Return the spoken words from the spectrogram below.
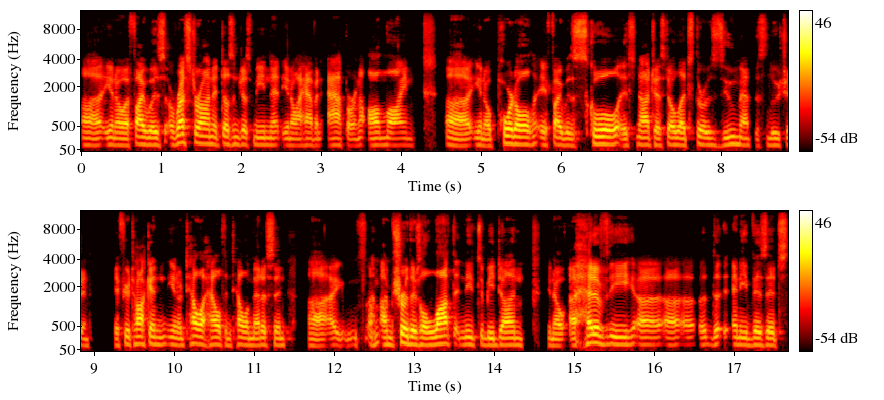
uh, you know, if I was a restaurant, it doesn't just mean that, you know, I have an app or an online, uh, you know, portal. If I was school, it's not just, oh, let's throw Zoom at the solution. If you're talking, you know, telehealth and telemedicine, uh, I, am sure there's a lot that needs to be done, you know, ahead of the, uh, uh, the any visits.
